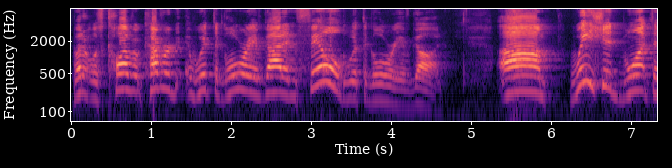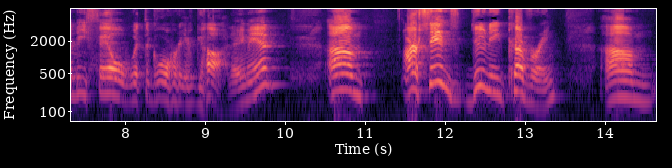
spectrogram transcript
but it was covered with the glory of God and filled with the glory of God. Um, we should want to be filled with the glory of God. Amen. Um, our sins do need covering. Um,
